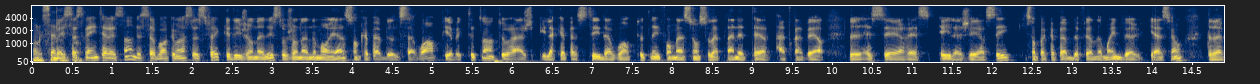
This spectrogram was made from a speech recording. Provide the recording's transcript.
ben, ça serait intéressant de savoir comment ça se fait que des journalistes au Journal de Montréal sont capables de le savoir, puis avec tout l'entourage et la capacité d'avoir toute l'information sur la planète Terre à travers le SCRS et la GRC, qui sont pas capables de faire la moindre vérification de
